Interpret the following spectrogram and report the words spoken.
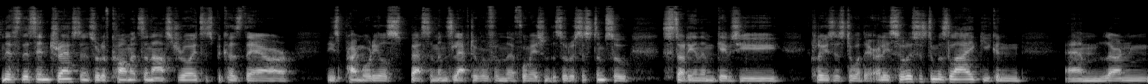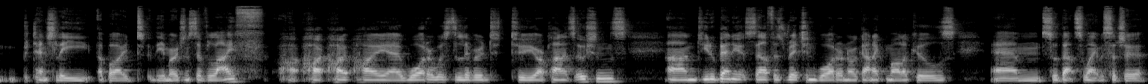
this this interest in sort of comets and asteroids is because they are these primordial specimens left over from the formation of the solar system. So studying them gives you clues as to what the early solar system was like. You can um, learn potentially about the emergence of life, how, how, how uh, water was delivered to our planet's oceans. And, you know, Bennu itself is rich in water and organic molecules. Um, so that's why it was such a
